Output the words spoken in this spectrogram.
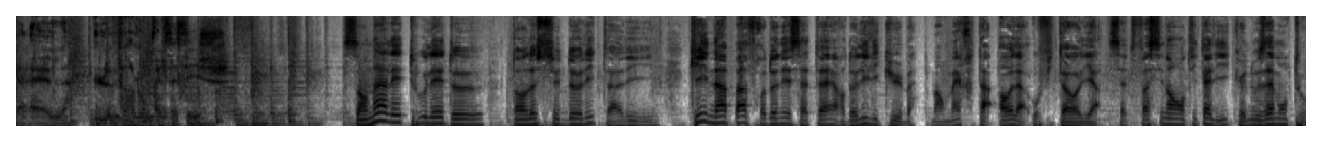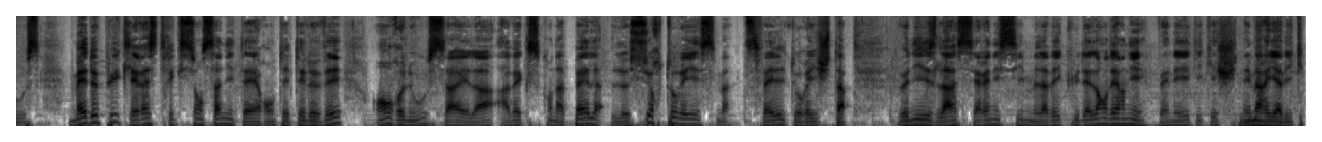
DKL, le parlons s'affiche. S'en aller tous les deux dans le sud de l'Italie. Qui n'a pas fredonné cette terre de Lilicube, Mamerta Ola Ufitolia, cette fascinante Italie que nous aimons tous. Mais depuis que les restrictions sanitaires ont été levées, on renoue ça et là avec ce qu'on appelle le surtourisme, Turista. Venise, la Sérénissime, l'a vécu dès l'an dernier, Venedig et Mariavik.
